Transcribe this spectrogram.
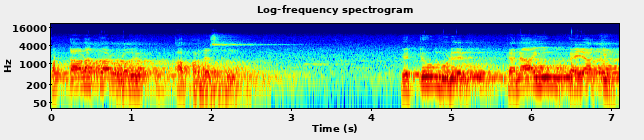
പട്ടാളക്കാരുള്ളത് ആ പ്രദേശത്തു നിന്നാണ്. ഏറ്റവും കൂടുതൽ കനായിങ് കയാക്കിങ്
